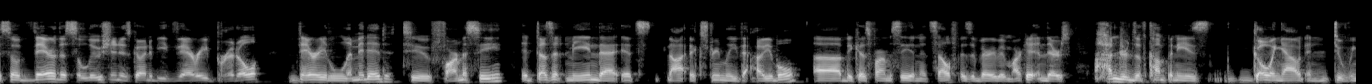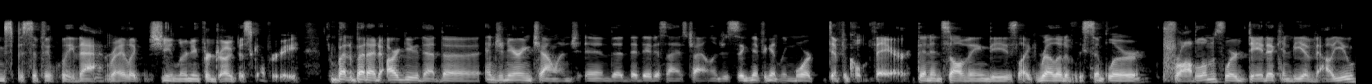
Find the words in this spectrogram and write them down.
so there the solution is going to be very brittle very limited to pharmacy. It doesn't mean that it's not extremely valuable uh, because pharmacy in itself is a very big market, and there's hundreds of companies going out and doing specifically that, right? Like machine learning for drug discovery. But but I'd argue that the engineering challenge and the, the data science challenge is significantly more difficult there than in solving these like relatively simpler problems where data can be of value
